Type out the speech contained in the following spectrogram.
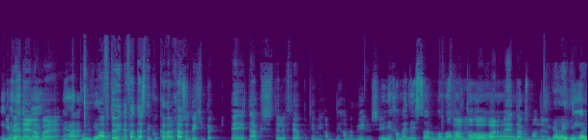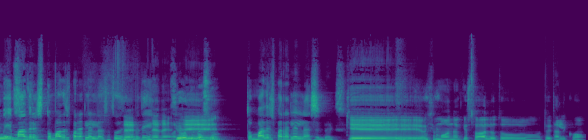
Η Πενέλοπε. Μια χαρά. Πολύ καιρό. Αυτό είναι φανταστικό. Καταρχάς ότι έχει. πε- Ε, εντάξει, τελευταία που την είχαμε. Την είχαμε δει. ρε, εσύ. Την είχαμε δει στο Στο Αλμοδόβαρ. Αλμοδόβαρ, ναι, εντάξει, πάνε. Και καλά, εκεί Τι, πάλι. ε, μάδρες, το Μάδρες Παραλέλας, αυτό δεν Ναι, είχαμε δει. ναι, ναι. Ποιο, Ε, για πες το. Το Μάδρε Παραλέλας. Εντάξει. Και όχι μόνο, και στο άλλο το, το Ιταλικό.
